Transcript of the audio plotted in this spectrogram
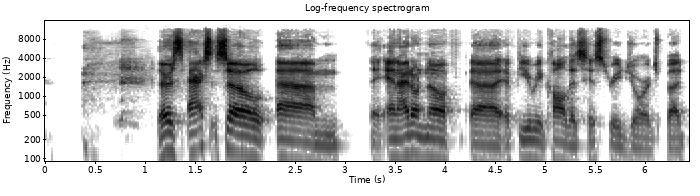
there's actually so, um, and I don't know if uh, if you recall this history, George, but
